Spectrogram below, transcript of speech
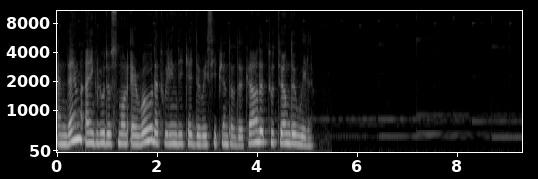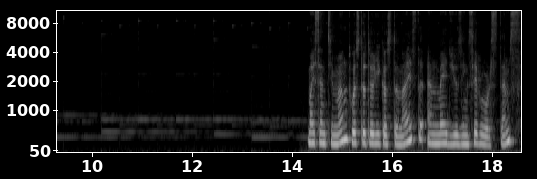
and then I glued a small arrow that will indicate the recipient of the card to turn the wheel. My sentiment was totally customized and made using several stamps.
